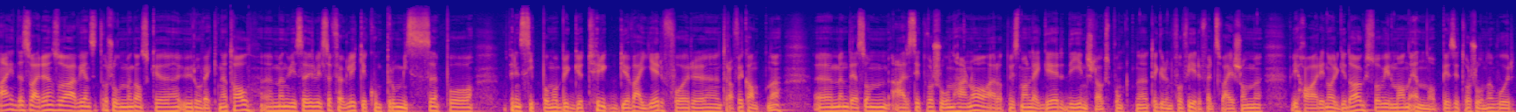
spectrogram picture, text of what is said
Nei, dessverre så er vi i en situasjon med ganske urovekkende tall. Eh, men vi vil selvfølgelig ikke kompromisse på prinsippet om å bygge trygge veier for eh, trafikantene. Eh, men det som er situasjonen her nå, er at hvis man legger de innslagspunktene til grunn for firefeltsveier som vi har i Norge i dag, så vil man ende opp i situasjoner hvor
